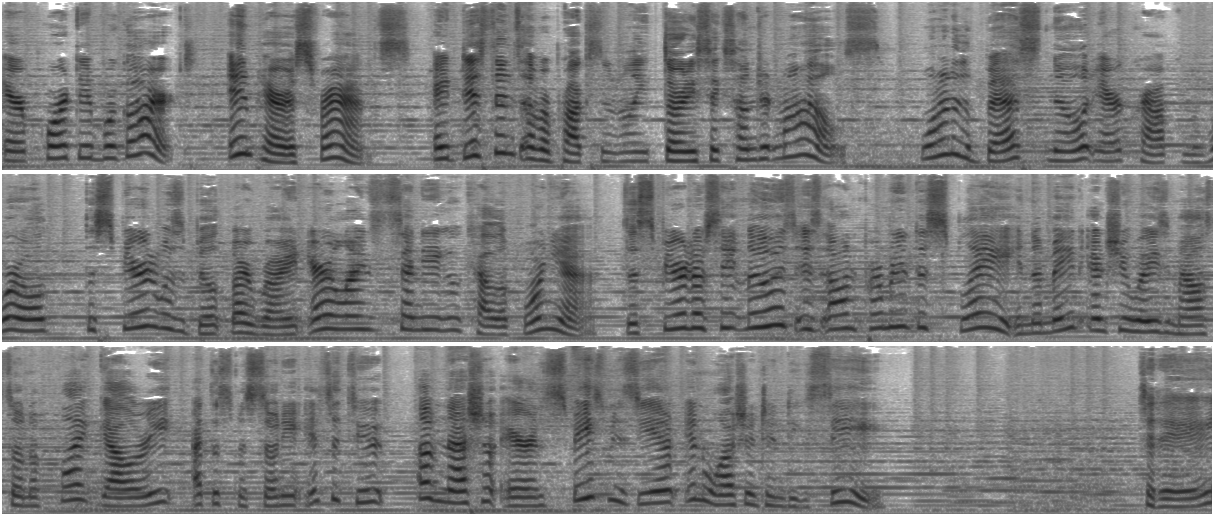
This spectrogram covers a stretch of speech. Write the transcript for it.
Airport de Bourget in Paris, France, a distance of approximately 3,600 miles. One of the best known aircraft in the world, the Spirit was built by Ryan Airlines in San Diego, California. The Spirit of St. Louis is on permanent display in the main entryway's Milestone of Flight gallery at the Smithsonian Institute of National Air and Space Museum in Washington, D.C. Today,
